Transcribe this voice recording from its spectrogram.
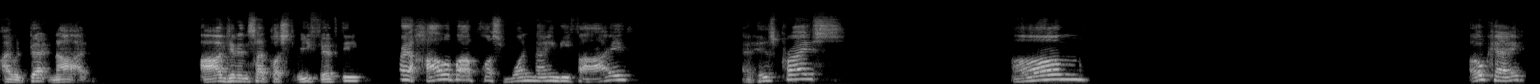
I would bet not. Ogden inside plus 350. All right, Holobaugh plus 195 at his price. Um, okay.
